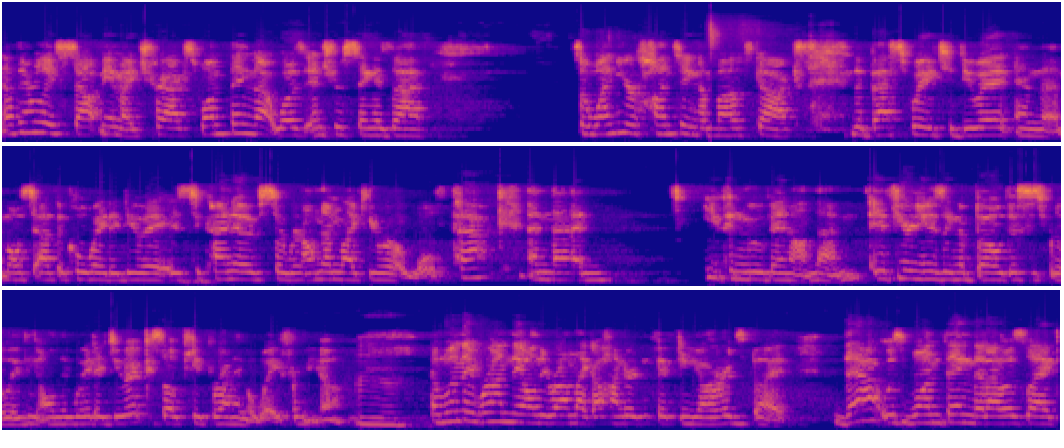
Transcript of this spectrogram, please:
nothing really stopped me in my tracks. One thing that was interesting is that so when you're hunting a muskox, the best way to do it and the most ethical way to do it is to kind of surround them like you're a wolf pack and then you can move in on them. If you're using a bow, this is really the only way to do it because they'll keep running away from you. Mm. And when they run, they only run like 150 yards. But that was one thing that I was like,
